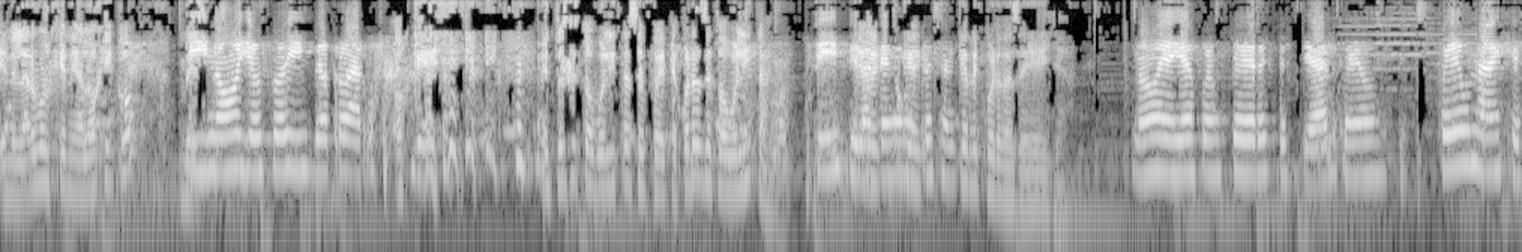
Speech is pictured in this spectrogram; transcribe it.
en el árbol genealógico. Me- Y no, yo soy de otro árbol. Ok. Entonces tu abuelita se fue. ¿Te acuerdas de tu abuelita? Sí, sí, ¿Qué la tengo muy presente. ¿Qué recuerdas de ella? No, ella fue un ser especial, fue un, fue un ángel.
